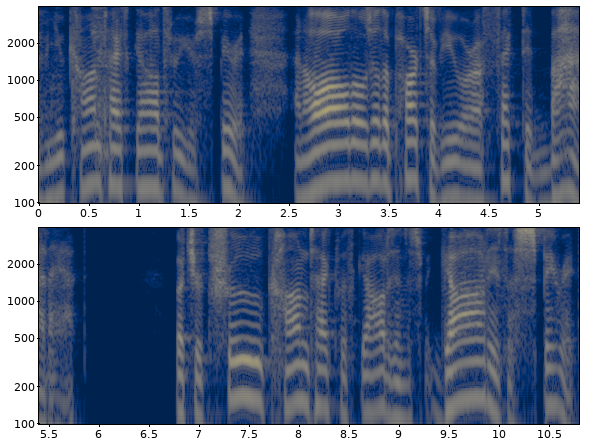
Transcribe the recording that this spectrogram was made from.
Even you contact God through your spirit, and all those other parts of you are affected by that. But your true contact with God is in the Spirit. God is a spirit,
